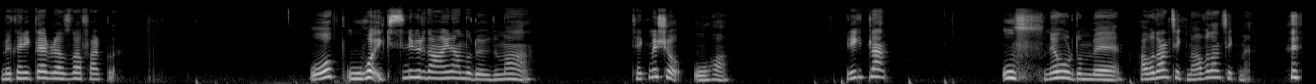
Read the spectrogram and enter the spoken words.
mekanikler biraz daha farklı. Hop oha ikisini birden aynı anda dövdüm ha. Tekme şov. Oha. Yürü git lan. Uf ne vurdum be. Havadan tekme havadan tekme.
